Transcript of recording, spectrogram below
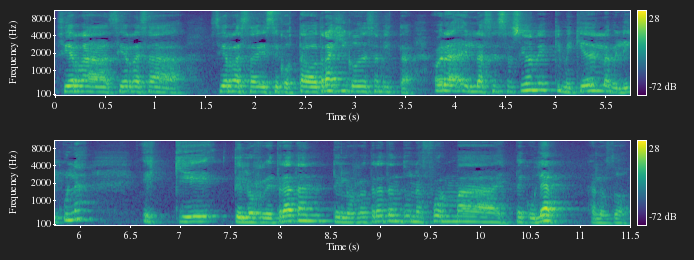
cierra, cierra, esa, cierra esa- ese costado trágico de esa amistad. Ahora, las sensaciones que me queda en la película es que te los retratan, te los retratan de una forma especular a los dos.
